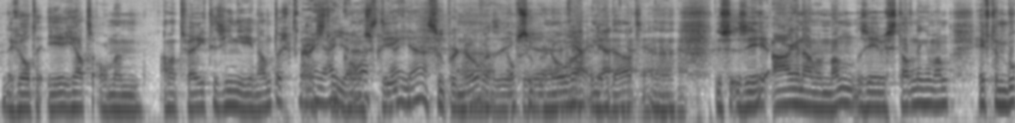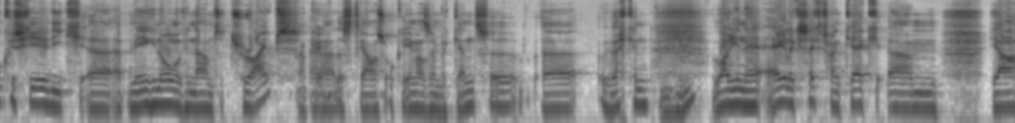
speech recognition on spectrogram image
de grote eer gehad om hem aan het werk te zien hier in Antwerpen. Ah, ja, juist. Ja, ja, Supernova zeker. Supernova, Ja, ja, inderdaad. ja, ja. Eh, dus zeer aangename man, zeer verstandige man. Heeft een boek geschreven die ik eh, heb meegenomen, genaamd Tribes. Eh, dat is trouwens ook een van zijn bekendste werken. Mhm. Waarin hij eigenlijk zegt van, kijk, ehm, ja,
